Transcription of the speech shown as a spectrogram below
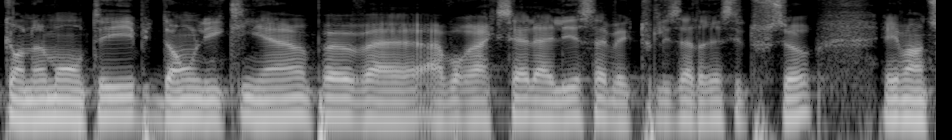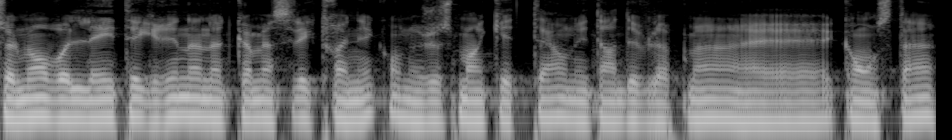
qu'on a monté puis dont les clients peuvent euh, avoir accès à la liste avec toutes les adresses et tout ça. éventuellement, on va l'intégrer dans notre commerce électronique. On a juste manqué de temps, on est en développement euh, constant.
